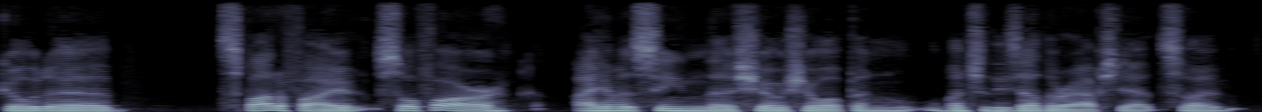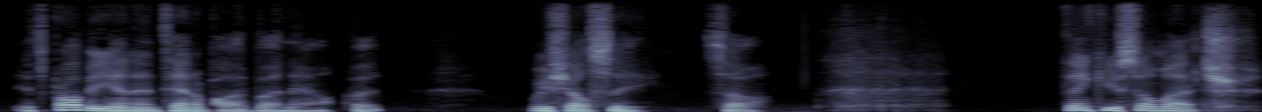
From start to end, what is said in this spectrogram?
go to Spotify. So far, I haven't seen the show show up in a bunch of these other apps yet. So I, it's probably in AntennaPod by now, but we shall see. So thank you so much.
